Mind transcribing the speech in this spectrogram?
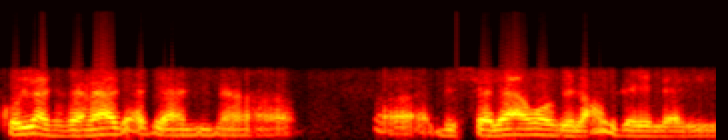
كلها تتنازع بان آه، بالسلام وبالعودة إلى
